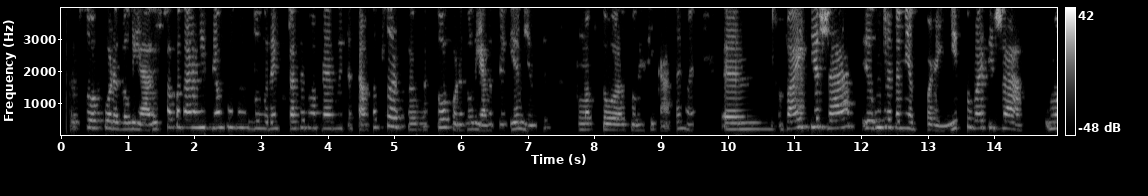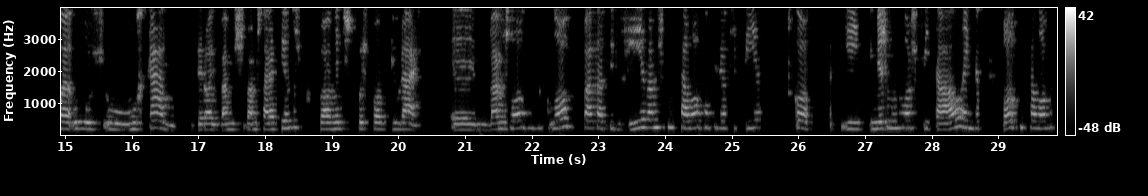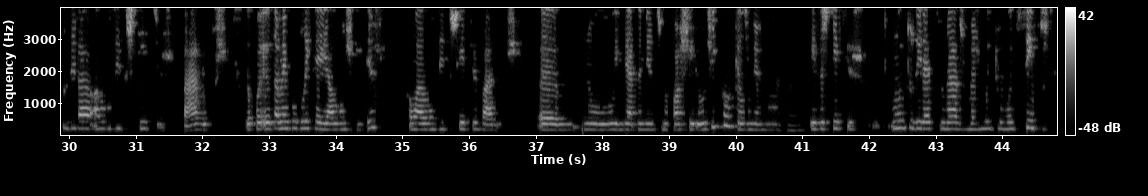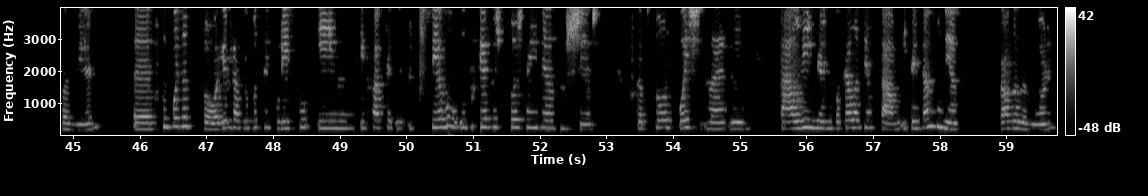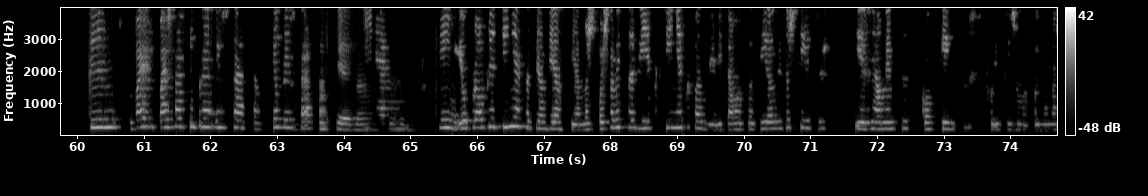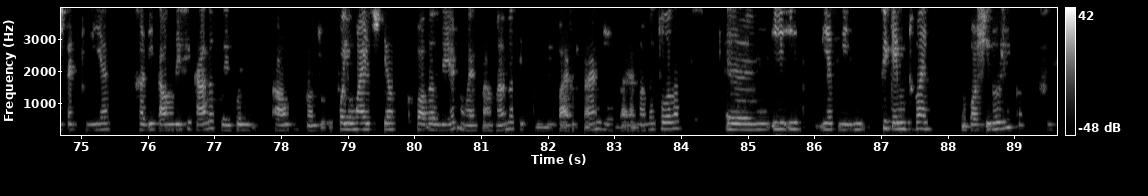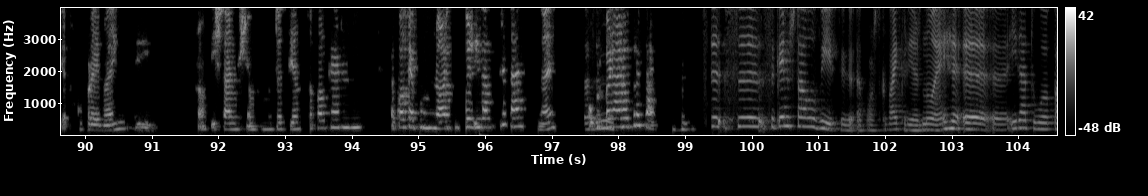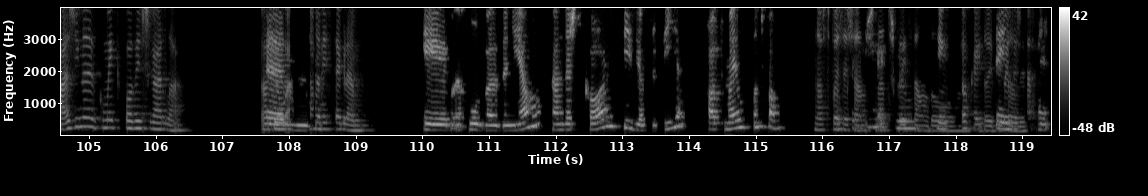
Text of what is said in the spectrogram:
Se a pessoa for avaliada, só para dar um exemplo do, do, da importância de uma pré-habilitação, se a pessoa, a pessoa for avaliada previamente por uma pessoa qualificada, não é? Um, vai ter já um tratamento para isso, vai ter já uma, os, o, um recado, dizer, olha, vamos, vamos estar atentos, porque provavelmente isto depois pode piorar. Uh, vamos logo, logo passa a cirurgia, vamos começar logo com fisioterapia precoce. Assim, e, e, mesmo no hospital, ainda pode começar logo a fazer alguns exercícios básicos. Eu, eu também publiquei alguns vídeos com alguns exercícios básicos no, imediatamente no pós-cirúrgico, aqueles mesmo uhum. exercícios muito direcionados, mas muito, muito simples de fazer, uh, porque depois a pessoa, eu já eu passei por isso e, e de facto percebo o porquê que as pessoas têm medo de mexer, porque a pessoa depois é, está ali mesmo com aquela tensão e tem tanto medo por causa da dor que vai, vai estar sempre em retração, sempre em retração. Certeza. E, uhum. Sim, eu própria tinha essa tendência, mas depois também sabia que tinha que fazer, então eu fazia os exercícios e realmente consegui foi, fiz uma, foi uma mastectomia radical modificada, foi, foi algo, pronto, foi o mais extenso que pode haver, não é para a mama, tive que limpar os rins, limpar a mama toda, eh, e, e, e assim, fiquei muito bem no pós-cirúrgico, recuperei bem e pronto, e estarmos sempre muito atentos a qualquer, a qualquer pormenor que depois irá tratar, não é? Ou preparar ou tratar. Se, se, se quem nos está a ouvir, que aposto que vai querer, não é? Uh, uh, ir à tua página, como é que podem chegar lá? Ao teu Um, página de Instagram. é arroba Daniela, underscore, fisioterapia, hotmail.com. Nós depois deixamos na descrição do, Sim, ok. do Sim, episódio. é.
